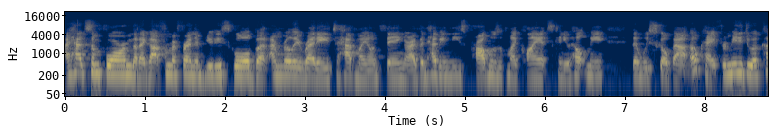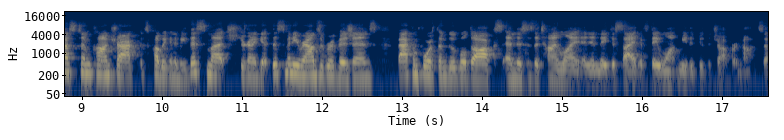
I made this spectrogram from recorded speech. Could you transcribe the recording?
I had some form that I got from a friend in beauty school, but I'm really ready to have my own thing. Or I've been having these problems with my clients. Can you help me? Then we scope out okay for me to do a custom contract it's probably going to be this much you're going to get this many rounds of revisions back and forth on google docs and this is a timeline and then they decide if they want me to do the job or not. So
